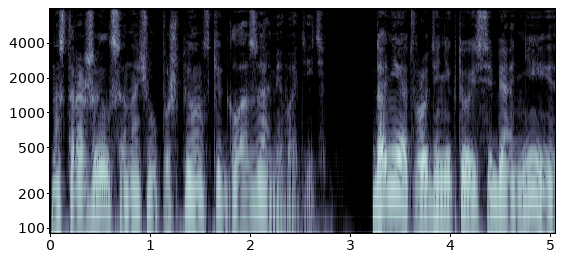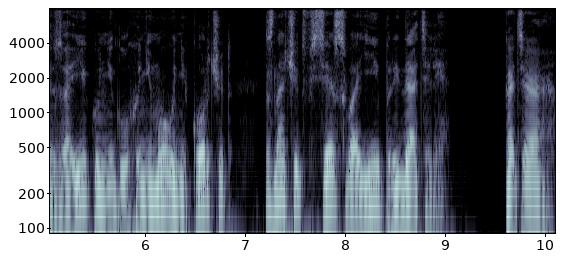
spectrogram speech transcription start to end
Насторожился, начал по-шпионски глазами водить. Да нет, вроде никто из себя ни заику, ни глухонемого не корчит. Значит, все свои предатели. Хотя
